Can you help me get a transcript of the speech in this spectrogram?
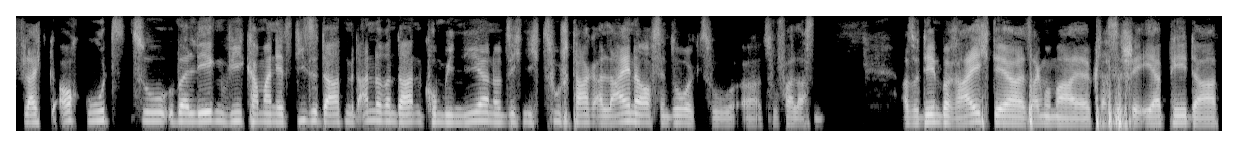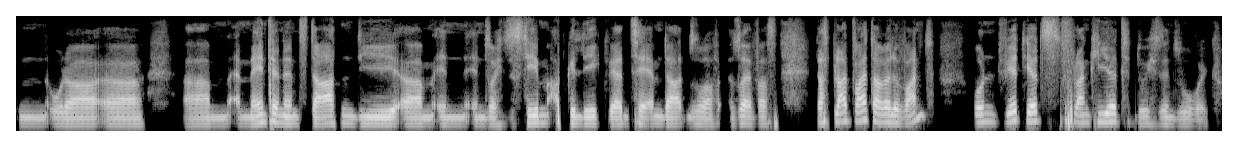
vielleicht auch gut zu überlegen, wie kann man jetzt diese Daten mit anderen Daten kombinieren und sich nicht zu stark alleine auf Sensorik zu, äh, zu verlassen. Also den Bereich der, sagen wir mal, klassische ERP-Daten oder äh, ähm, Maintenance-Daten, die ähm, in, in solchen Systemen abgelegt werden, CM-Daten, so, so etwas, das bleibt weiter relevant und wird jetzt flankiert durch Sensorik.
